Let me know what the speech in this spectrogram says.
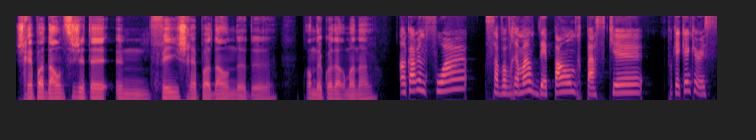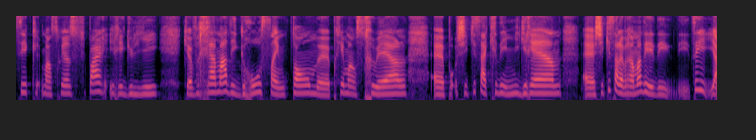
Je serais pas down. Si j'étais une fille, je serais pas down de, de prendre de quoi d'hormonal. Encore une fois, ça va vraiment dépendre parce que pour quelqu'un qui a un cycle menstruel super irrégulier, qui a vraiment des gros symptômes euh, prémenstruels, euh, pour- chez qui ça crée des migraines, euh, chez qui ça a vraiment des... des- des- tu sais, il y,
